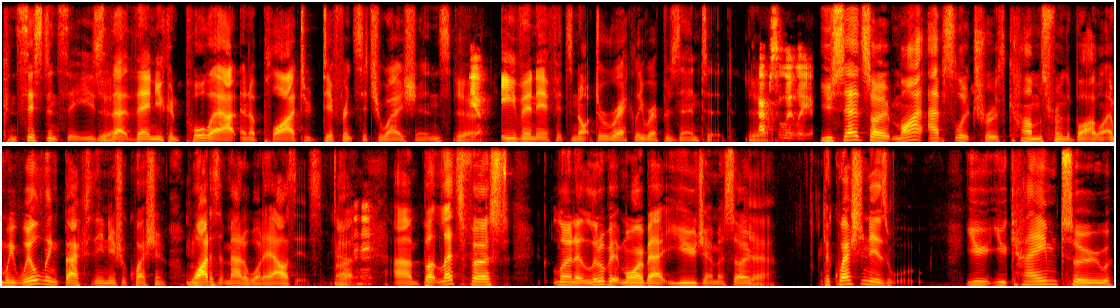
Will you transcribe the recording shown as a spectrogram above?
consistencies Yeah. that then you can pull out and apply to different situations, Yeah. Yeah. even if it's not directly represented. Yeah. Absolutely. You said so. My absolute truth comes from the Bible, and we will link back to the initial question: Why does it matter what ours is? Right. Um, but let's first learn a little bit more about you, Gemma. So Yeah. the question is, you you came to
